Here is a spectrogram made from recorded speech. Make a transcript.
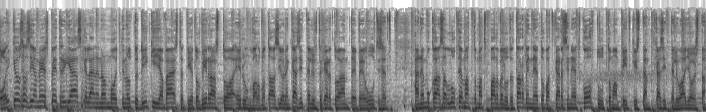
Oikeusasiamies Petri Jääskeläinen on moittinut Digi- ja väestötietovirastoa edunvalvonta-asioiden käsittelystä, kertoo MTV Uutiset. Hänen mukaansa lukemattomat palvelut tarvinneet ovat kärsineet kohtuuttoman pitkistä käsittelyajoista.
